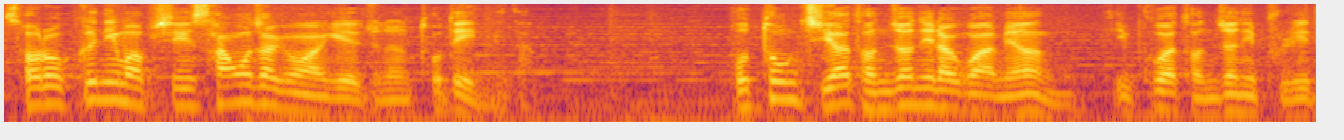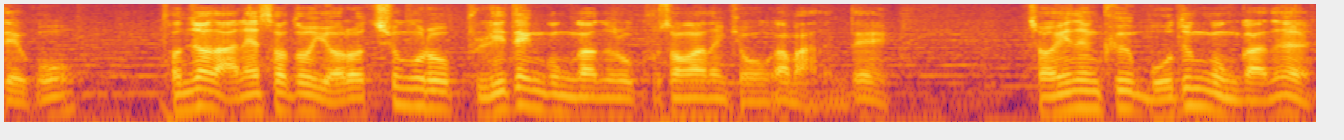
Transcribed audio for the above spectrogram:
서로 끊임없이 상호작용하게 해주는 토대입니다. 보통 지하 던전이라고 하면 입구와 던전이 분리되고 던전 안에서도 여러 층으로 분리된 공간으로 구성하는 경우가 많은데 저희는 그 모든 공간을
